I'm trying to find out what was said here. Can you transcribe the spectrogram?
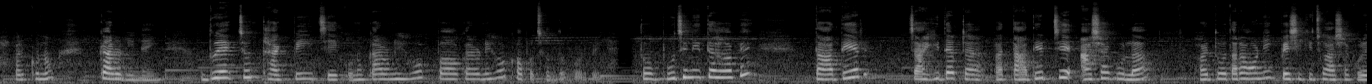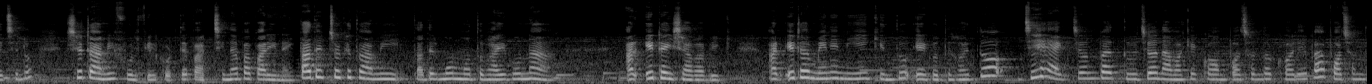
ভাবার কোনো কারণই নেই। দু একজন থাকবেই, যে কোনো কারণে হোক বা অকারণে হোক অপছন্দ করবে। তো বুঝে নিতে হবে, তাদের চাহিদাটা বা তাদের যে আশাগুলা, হয়তো তারা অনেক বেশি কিছু আশা করেছিল, সেটা আমি ফুলফিল করতে পারছি না বা পারি নাই। তাদের চোখে তো আমি তাদের মন মতো ভাইব না, আর এটাই স্বাভাবিক। আর এটা মেনে নিয়েই কিন্তু এগোতে হয়। তো যে একজন বা দুজন আমাকে কম পছন্দ করে বা পছন্দ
